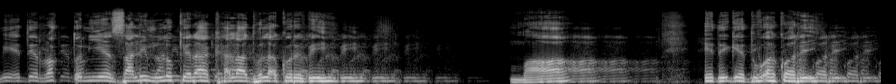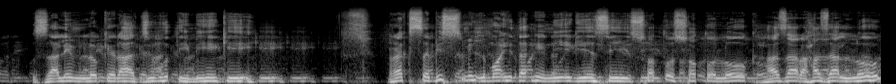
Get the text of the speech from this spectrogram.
মেয়েদের রক্ত নিয়ে জালিম লোকেরা খেলাধুলা করবে। মা, এদিকে দোয়া করে। জালিম লোকেরা, যুবতী মেয়েকে রাক্স বিসমিল ময়দানে নিয়ে গিয়েছি। শত শত লোক, হাজার হাজার লোক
